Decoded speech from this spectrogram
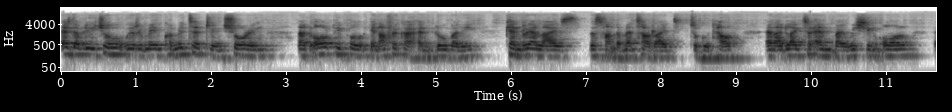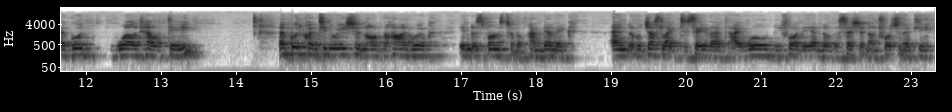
As WHO, we remain committed to ensuring that all people in Africa and globally can realize this fundamental right to good health. And I'd like to end by wishing all a good World Health Day, a good continuation of the hard work in response to the pandemic. And I would just like to say that I will, before the end of the session, unfortunately,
